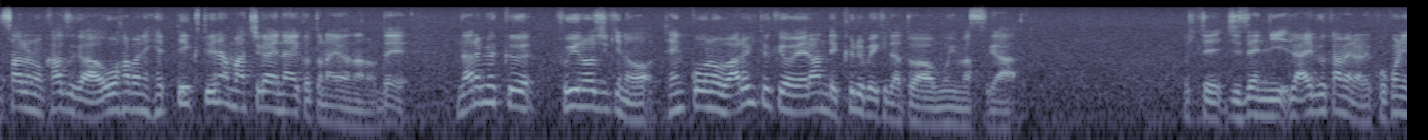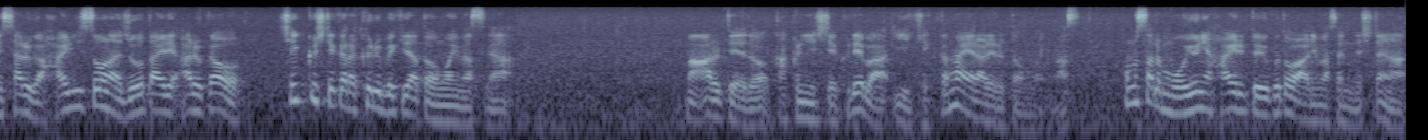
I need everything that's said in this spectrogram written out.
猿の数が大幅に減っていくというのは間違いないことなようなのでなるべく冬の時期の天候の悪い時を選んでくるべきだとは思いますがそして事前にライブカメラでここに猿が入りそうな状態であるかをチェックしてから来るべきだと思いますが、まあ、ある程度確認してくればいい結果が得られると思います。この猿もお湯に入るということはありませんでしたが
